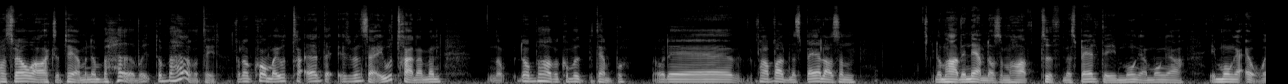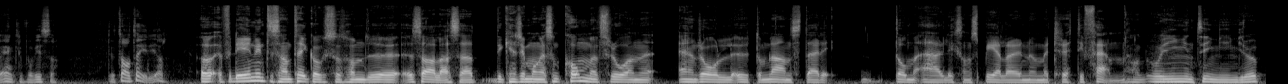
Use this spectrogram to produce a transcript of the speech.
har svårare att acceptera men de behöver, de behöver tid. För de kommer, oträ, inte, jag inte säga otränade men de, de behöver komma ut på tempo. Och det är framförallt med spelare som de här vi nämner som har haft tufft med speltid i många, många, i många år egentligen för vissa. Det tar tid, gör det. För det är en intressant take också som du sa Lasse, att det kanske är många som kommer från en roll utomlands där de är liksom spelare nummer 35. Ja, och ingenting i en grupp,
